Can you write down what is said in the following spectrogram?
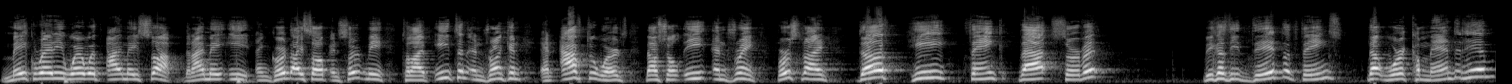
Make ready wherewith I may sup, that I may eat, and gird thyself and serve me till I've eaten and drunken, and afterwards thou shalt eat and drink. Verse 9, doth he thank that servant because he did the things that were commanded him?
